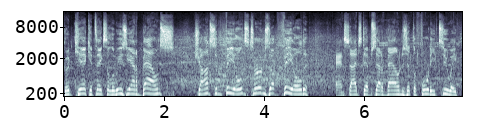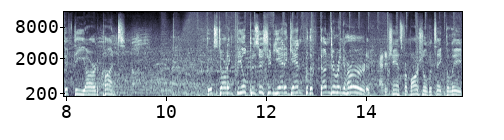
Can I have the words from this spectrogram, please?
Good kick. It takes a Louisiana bounce. Johnson Fields turns up field and sidesteps out of bounds at the 42, a 50-yard punt. Good starting field position yet again for the Thundering Herd. And a chance for Marshall to take the lead.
